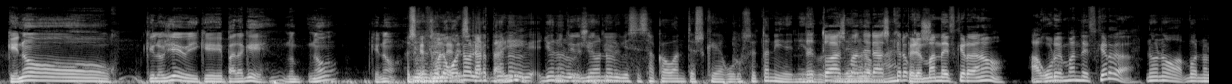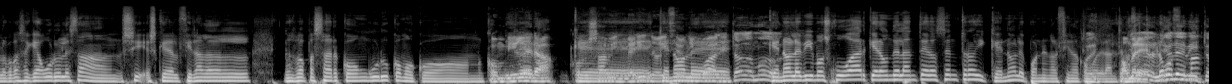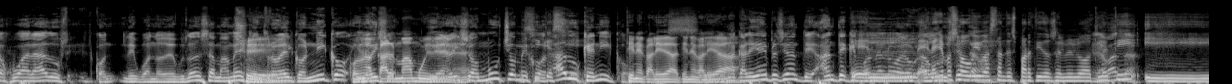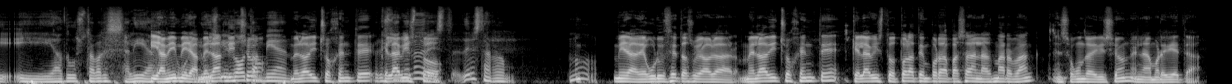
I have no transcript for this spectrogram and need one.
que no, que lo lleve y que para qué, ¿no? Que no. Es que le luego no le- descarta yo no, yo no yo no lo hubiese sacado antes que a Guruceta ni de ni De todas ni maneras, broma, ¿eh? creo Pero que en banda izquierda no. ¿Aguro en banda izquierda? No, no, bueno, lo que pasa es que a Guru le están. Sí, es que al final nos va a pasar con Guru como con. Con Viguera, con que, Sabin Merino, que, no igual. le, que no le vimos jugar, que era un delantero centro y que no le ponen al final como Pues, delantero hombre, centro. yo, le he visto jugar a Adus con- de cuando debutó en Samamés, Sí. que entró él con Nico. Con y una lo hizo- calma muy y bien, Lo hizo ¿eh? mucho mejor que sí. Adus que Nico. Tiene calidad, tiene calidad. Una calidad impresionante. Antes que el, ponerlo a el año pasado vi bastantes partidos del Bilbao Atleti y, y Adu estaba que se salía. Y a mí, mira, me lo han Bilbao dicho, también. me lo ha dicho gente que la ha visto. Debe, debe estar. No, Mira, de Gurucetas voy a hablar. Me lo ha dicho gente que la ha visto toda la temporada pasada en la Smart Bank, en segunda división, en la Morevieta.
